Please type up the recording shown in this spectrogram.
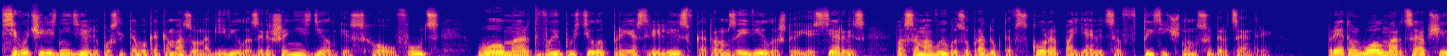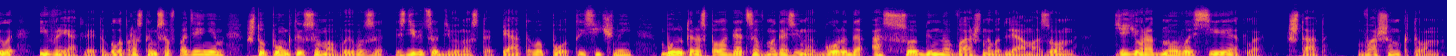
Всего через неделю после того, как Amazon объявила о завершении сделки с Whole Foods, Walmart выпустила пресс-релиз, в котором заявила, что ее сервис по самовывозу продуктов скоро появится в тысячном суперцентре – при этом Walmart сообщила, и вряд ли это было простым совпадением, что пункты самовывоза с 995 по 1000 будут располагаться в магазинах города особенно важного для Amazon, ее родного Сиэтла, штат Вашингтон.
